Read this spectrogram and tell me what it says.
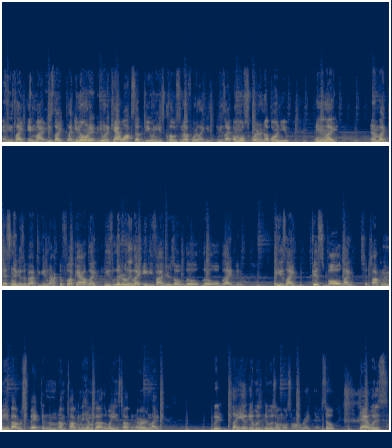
and he's like in my. He's like, like you know when a, you know when a cat walks up to you and he's close enough where like he's he's like almost squaring up on you, and you're Mhm. like, and I'm like, this nigga's about to get knocked the fuck out. Like he's literally like 85 years old, little little old black dude. But he's like fist balled, like t- talking to me about respect, and I'm, I'm talking to him about the way he's talking to her, and like, we like it, it was it was almost on right there. So that was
